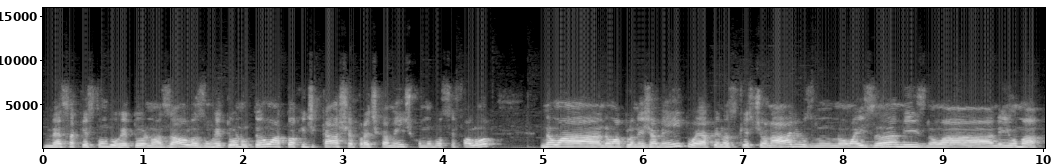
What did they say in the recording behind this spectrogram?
nessa questão do retorno às aulas, um retorno tão a toque de caixa, praticamente, como você falou. Não há, não há planejamento, é apenas questionários, não, não há exames, não há nenhuma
